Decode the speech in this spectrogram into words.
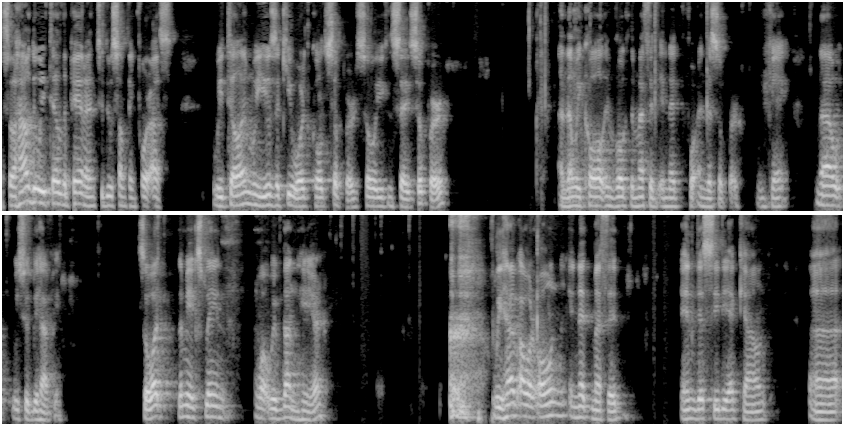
So how do we tell the parent to do something for us? We tell him we use a keyword called super. So you can say super, and then we call invoke the method init for in the super. Okay, now we should be happy. So what? Let me explain what we've done here. we have our own init method in this CD account. Uh,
